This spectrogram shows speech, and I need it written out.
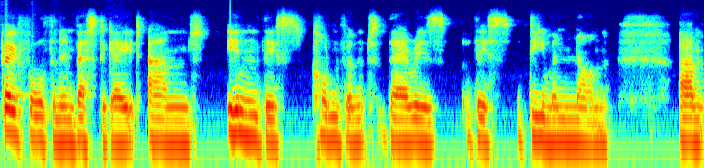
go forth and investigate and in this convent there is this demon nun um,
